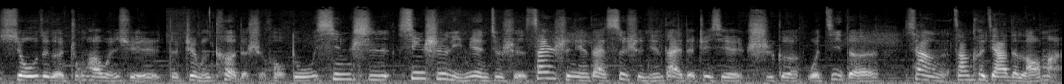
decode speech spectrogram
修这个中华文学的这门课的时候，读新诗，新诗里面就是三十年代、四十年代的这些诗歌，我记得。像张克家的老马，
